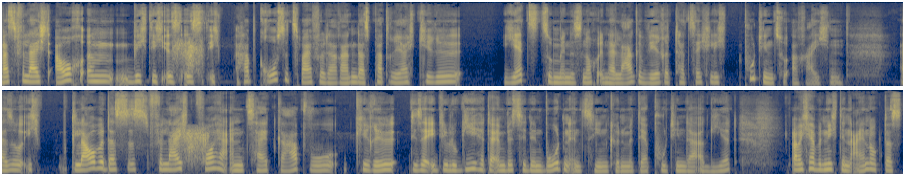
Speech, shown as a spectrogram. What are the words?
was vielleicht auch ähm, wichtig ist, ist, ich habe große Zweifel daran, dass Patriarch Kirill jetzt zumindest noch in der Lage wäre, tatsächlich Putin zu erreichen. Also ich glaube, dass es vielleicht vorher eine Zeit gab, wo Kirill dieser Ideologie hätte ein bisschen den Boden entziehen können, mit der Putin da agiert. Aber ich habe nicht den Eindruck, dass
